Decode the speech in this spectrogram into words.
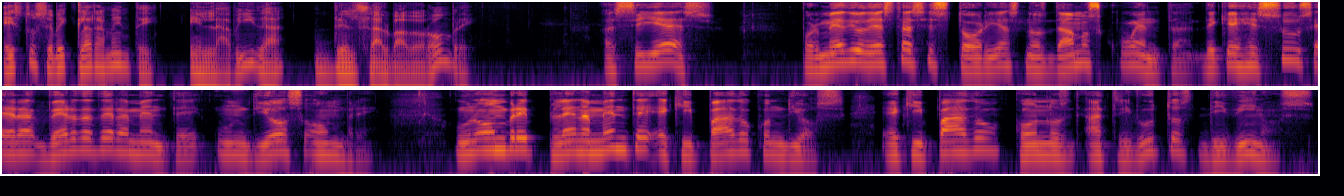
Esto se ve claramente en la vida del Salvador hombre. Así es. Por medio de estas historias nos damos cuenta de que Jesús era verdaderamente un Dios hombre un hombre plenamente equipado con Dios, equipado con los atributos divinos.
